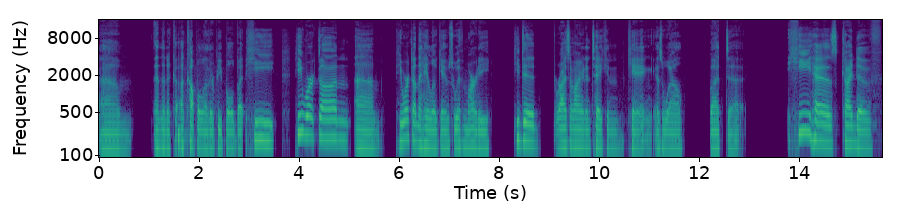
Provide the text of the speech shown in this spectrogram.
um, and then a, a couple other people, but he he worked on um, he worked on the Halo games with Marty. He did Rise of Iron and Taken King as well, but uh, he has kind of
